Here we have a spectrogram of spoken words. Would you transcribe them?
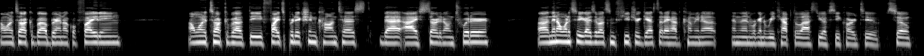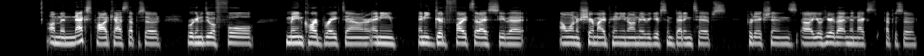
I want to talk about bare knuckle fighting. I want to talk about the fights prediction contest that I started on Twitter. Uh, and then I want to tell you guys about some future guests that I have coming up. And then we're going to recap the last UFC card too. So on the next podcast episode, we're going to do a full main card breakdown or any any good fights that I see that I want to share my opinion on, maybe give some betting tips, predictions. Uh, you'll hear that in the next episode.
